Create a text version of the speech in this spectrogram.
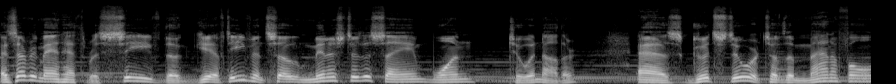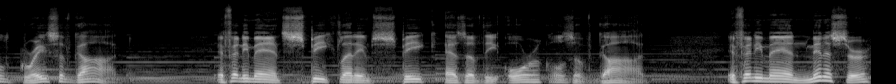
As every man hath received the gift, even so minister the same one to another, as good stewards of the manifold grace of God. If any man speak, let him speak as of the oracles of God. If any man minister,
